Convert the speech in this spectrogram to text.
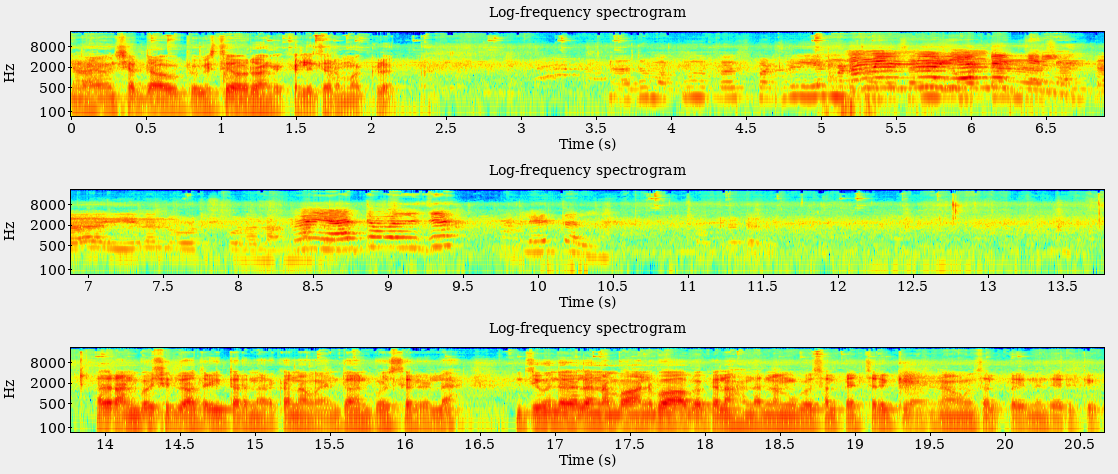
ನಾವೇನು ಶಬ್ದ ಉಪಯೋಗಿಸ್ತೀವಿ ಅವರು ಹಂಗೆ ಕಲಿತಾರೆ ಮಕ್ಕಳು ಆದ್ರೂ ಮಕ್ಕಳು ಉಪಯೋಗಿಸ್ಬಾರ್ದ್ರೆ ಏನು ಮಾಡ್ತಾರೆ? ಸರಿ ಹೊಟ್ಟೆ ಅಂತ ಏನನ್ನು ಓಡಿಸ್ಕೊಡಲ್ಲ ನಾ ಹಂಗೆ ಯಾಕೆ ಬಲಿದೆ ಲೇಟ್ ಅಲ್ಲ. ಚಾಕ್ಲೇಟ್ ಅದು. ಆದ್ರೆ ಅನುಭವಿಸಿದ್ವಿ ಆದ್ರೆ ಈ ಥರ ನರಕ ನಾವು ಎಂತ ಅನುಭವಿಸಿರಲಿಲ್ಲ ಜೀವನದಾಗೆಲ್ಲ ನಮ್ಮ ಅನುಭವ ಆಗಬೇಕಲ್ಲ ಅಂದ್ರೆ ನಮಗೂ ಸ್ವಲ್ಪ ಎಚ್ಚರಿಕೆ ನಾವು ಸ್ವಲ್ಪ ಇದರಿಂದ ಇರ್ತೀವಿ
